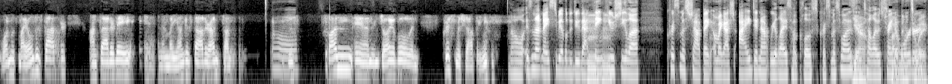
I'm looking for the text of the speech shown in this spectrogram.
One with my oldest daughter on Saturday, and then my youngest daughter on Sunday. Oh, Fun and enjoyable, and Christmas shopping. oh, isn't that nice to be able to do that? Thank you, Sheila. Christmas shopping. Oh my gosh, I did not realize how close Christmas was Yeah, until I was trying to order. away.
